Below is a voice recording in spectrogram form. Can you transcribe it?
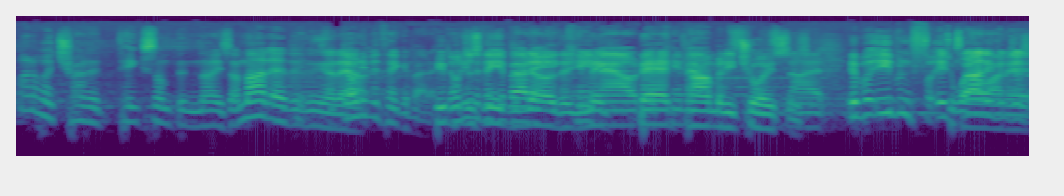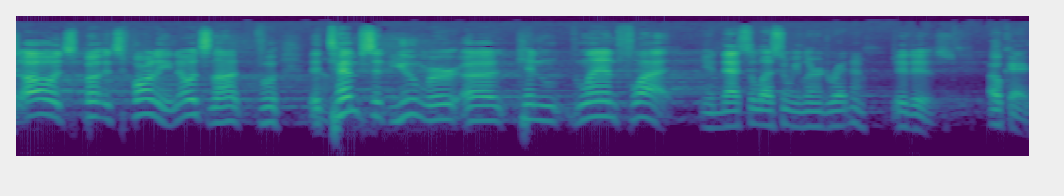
Why do I try to take something nice? I'm not editing that out. Don't even think about it. People Don't just even think need about to it. know It that you make out- bad out. comedy let's choices. not but even it's not even just it. oh, it's it's funny. No, it's not. F- Attempts at humor uh, can land flat. And that's the lesson we learned right now. It is. Okay,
